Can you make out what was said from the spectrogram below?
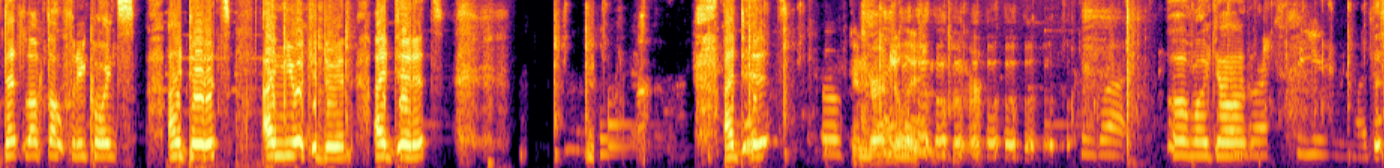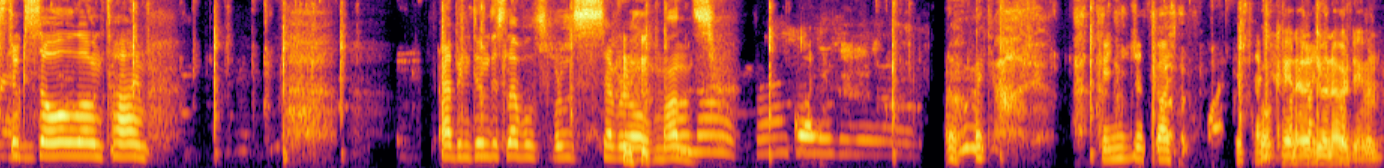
Deadlocked all three coins. I did it! I knew I could do it. I did it! I did it! Oh, Congratulations, Boomer. congrats. Oh my god. Congrats to you, my This took so long time. I've been doing these levels for several Oh months. no, Franklin is a Oh my god. Can you just guys. be quiet for a second? Okay, now to do another demon.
